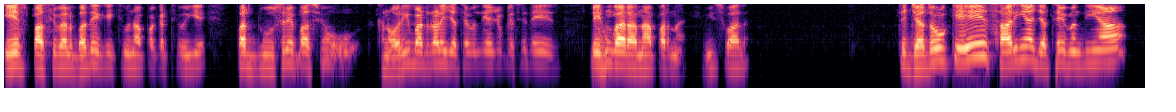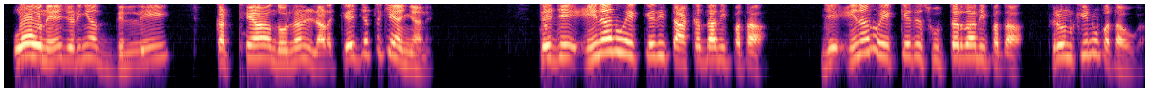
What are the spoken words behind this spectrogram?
ਇਸ ਪਾਸੇ ਵੱਲ ਵਧੇ ਕਿ ਕਿਉਂ ਨਾ ਆਪਾਂ ਇਕੱਠੇ ਹੋਈਏ। ਪਰ ਦੂਸਰੇ ਪਾਸਿਓਂ ਖਨੌਰੀ ਬਾਰਡਰ ਵਾਲੀ ਜਥੇਬੰਦੀਆਂ ਚੋਂ ਕਿਸੇ ਦੇ ਲਈ ਹੁੰਗਾਰਾ ਨਾ ਭਰਨਾ, ਇਹ ਵੀ ਸਵਾਲ ਹੈ। ਤੇ ਜਦੋਂ ਕਿ ਇਹ ਸਾਰੀਆਂ ਜਥੇਬੰਦੀਆਂ, ਉਹ ਨੇ ਜਿਹੜੀਆਂ ਦਿੱਲੀ ਇਕੱਠਿਆਂ ਅੰਦੋਲਨ ਲੜ ਕੇ ਜਿੱਤ ਕੇ ਆਈਆਂ ਨੇ। ਤੇ ਜੇ ਇਹਨਾਂ ਨੂੰ ਏਕੇ ਦੀ ਤਾਕਤ ਦਾ ਨਹੀਂ ਪਤਾ, ਜੇ ਇਹਨਾਂ ਨੂੰ ਏਕੇ ਦੇ ਸੂਤਰ ਦਾ ਨਹੀਂ ਪਤਾ, ਫਿਰ ਉਹਨੂੰ ਕਿਹਨੂੰ ਪਤਾ ਹੋਊਗਾ?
